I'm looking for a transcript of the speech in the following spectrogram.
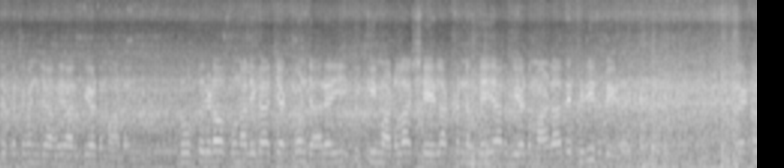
ਤੇ 55000 ਰੁਪਇਆ ਡਿਮਾਂਡ ਹੈ ਜੀ। ਦੋਸਤੋ, ਜਿਹੜਾ ਉਹ ਸੋਨਾਲੀਕਾ ਚੈੱਕ ਹੋਣ ਜਾ ਰਿਹਾ ਜੀ 21 ਮਾਡਲ ਆ 6 ਲੱਖ 90000 ਰੁਪਇਆ ਡਿਮਾਂਡ ਆ ਤੇ 3 ਸਪੀਡ ਹੈ ਜੀ। ਟਰੈਕਟਰ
